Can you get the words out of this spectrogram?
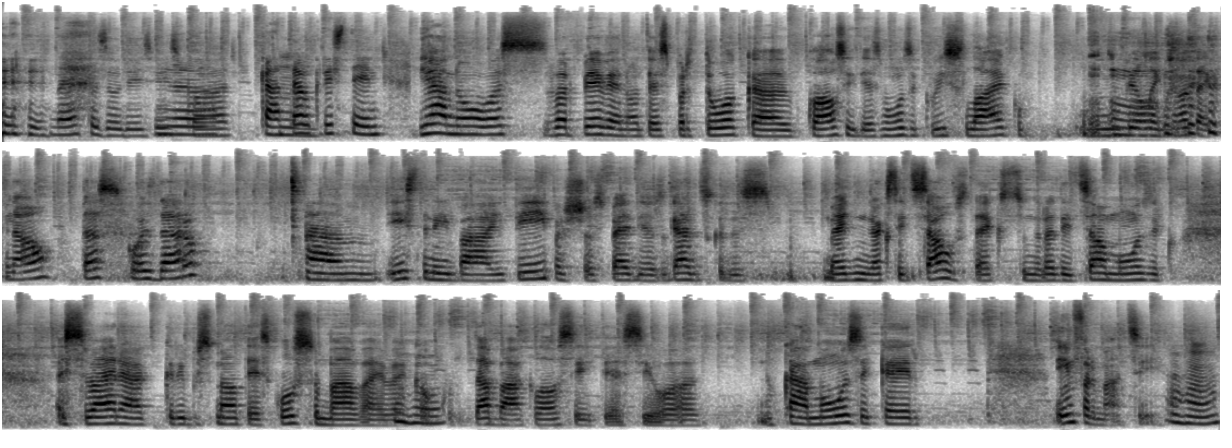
nepazudīs vispār. Jā. Kā tev, mm. Kristīna? Jā, nu es varu pievienoties par to, ka klausīties mūziku visu laiku. Pilnīgi noteikti nav tas, ko es daru. Um, īstenībā, it īpaši šos pēdējos gadus, kad es mēģinu rakstīt savus tekstus un radīt savu mūziku, es vairāk gribu smelties klusumā vai, vai mm -hmm. kaut kur dabā klausīties. Jo nu, kā mūzika ir informācija. Mm -hmm.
